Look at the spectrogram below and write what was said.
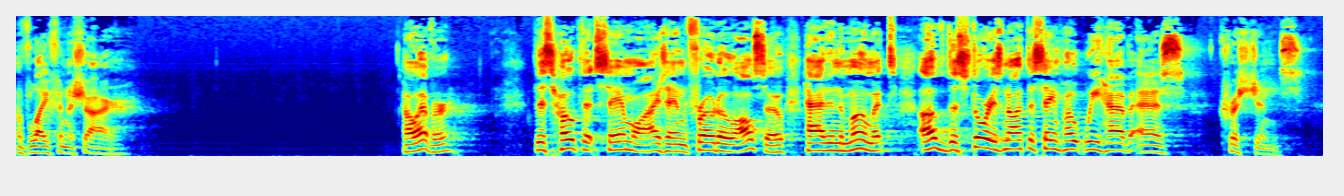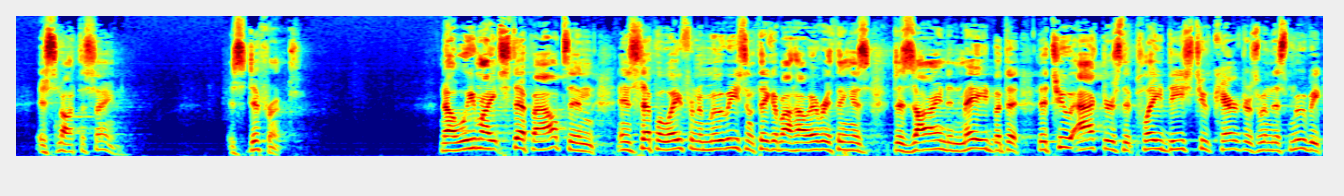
of life in the Shire. However, this hope that Samwise and Frodo also had in the moment of the story is not the same hope we have as Christians. It's not the same. It's different. Now, we might step out and, and step away from the movies and think about how everything is designed and made, but the, the two actors that played these two characters in this movie,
